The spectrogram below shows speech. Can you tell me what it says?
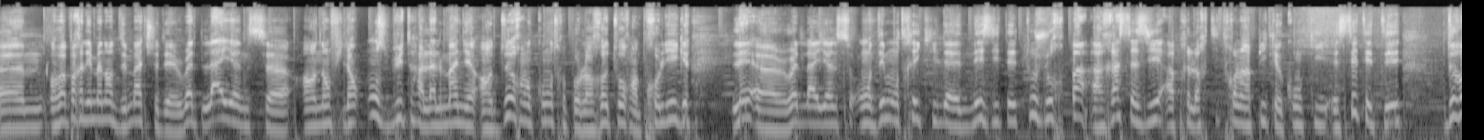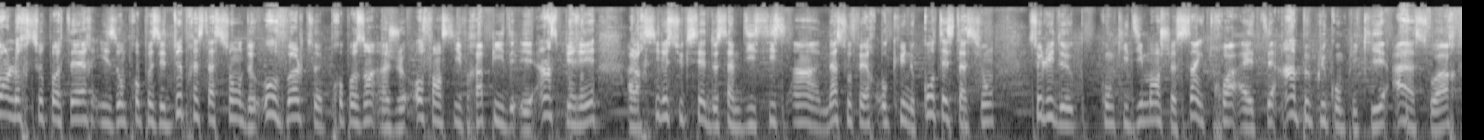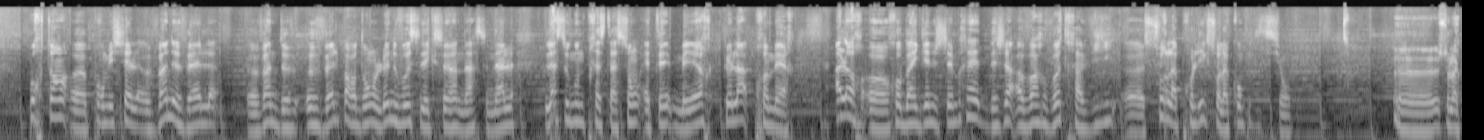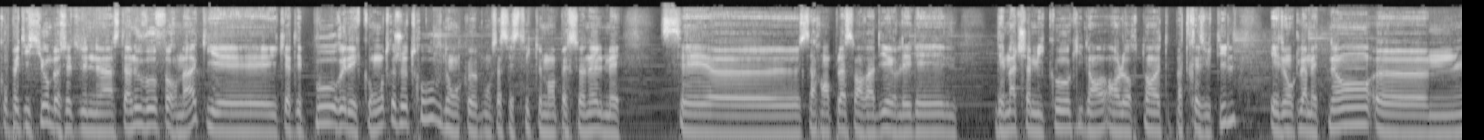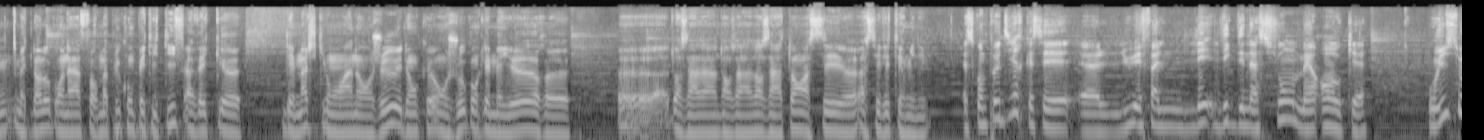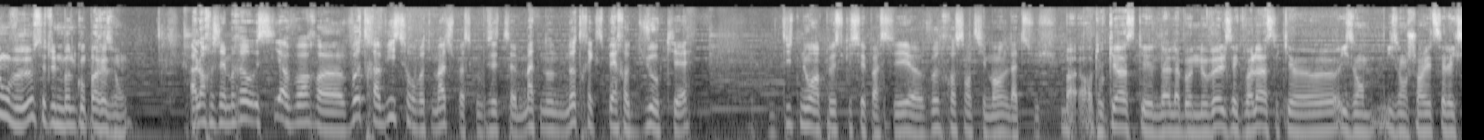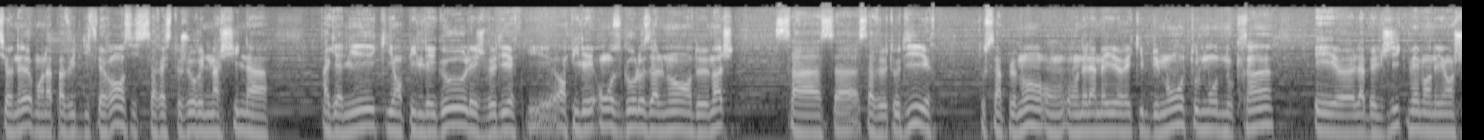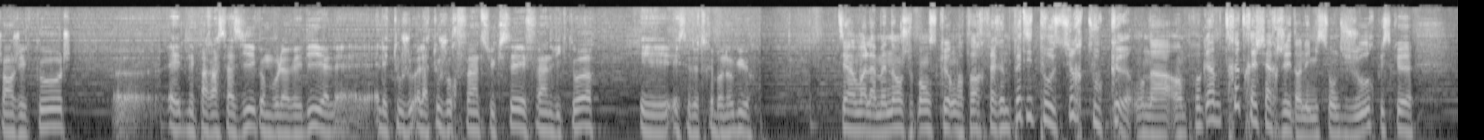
Euh, on va parler maintenant du match des Red Lions euh, en enfilant 11 buts à l'Allemagne en deux rencontres pour leur retour en Pro League. Les euh, Red Lions ont démontré qu'ils n'hésitaient toujours pas à rassasier après leur titre olympique conquis cet été. Devant leurs supporters, ils ont proposé deux prestations de haut volt proposant un jeu offensif rapide et inspiré. Alors si le succès de samedi 6-1 n'a souffert aucune contestation, celui de conquis dimanche 5-3 a été un peu plus compliqué à asseoir. Pourtant, euh, pour Michel Van Heuvel, euh, Van de Heuvel, pardon, le nouveau sélectionneur national, la seconde prestation était meilleure que la première. Alors, euh, Robin Gaines, j'aimerais déjà avoir votre avis sur la Pro League, sur la compétition. Sur la compétition, bah, c'est un nouveau format qui, a des pour et des contre, je trouve. Donc, bon, ça c'est strictement personnel, mais ça remplace, on va dire, les- des matchs amicaux qui, dans, en leur temps, n'étaient pas très utiles. Et donc là, maintenant, euh, maintenant donc, on a un format plus compétitif avec euh, des matchs qui ont un enjeu. Et donc, on joue contre les meilleurs euh, dans, un, dans, un, dans un temps assez, assez déterminé. Est-ce qu'on peut dire que c'est l'UEFA Ligue des Nations, mais en hockey? Oui, si on veut, c'est une bonne comparaison. Alors j'aimerais aussi avoir votre avis sur votre match parce que vous êtes maintenant notre expert du hockey. Dites-nous un peu ce qui s'est passé, euh, votre ressentiment là-dessus. Bah, en tout cas, ce qui la, bonne nouvelle, c'est que voilà, c'est qu'ils ont ils ont changé de sélectionneur, mais on n'a pas vu de différence. Ça reste toujours une machine à, gagner, qui empile les goals. Et je veux dire, qui empiler 11 goals aux Allemands en deux matchs, ça, veut tout dire. Tout simplement, on, est la meilleure équipe du monde, tout le monde nous craint. Et euh, la Belgique, même en ayant changé de coach, euh, elle n'est pas rassasiée, comme vous l'avez dit. Elle a toujours faim de succès et faim de victoire. Et, et c'est de très bon augure. Tiens, voilà, maintenant je pense qu'on va pouvoir faire une petite pause, surtout qu'on a un programme très très chargé dans l'émission du jour, puisque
